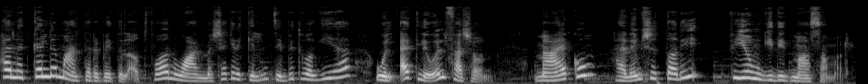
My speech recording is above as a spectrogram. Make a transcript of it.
هنتكلم عن تربية الأطفال وعن مشاكلك اللي انت بتواجهها والأكل وال fashion معاكم هنمشي الطريق في يوم جديد مع سمر.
